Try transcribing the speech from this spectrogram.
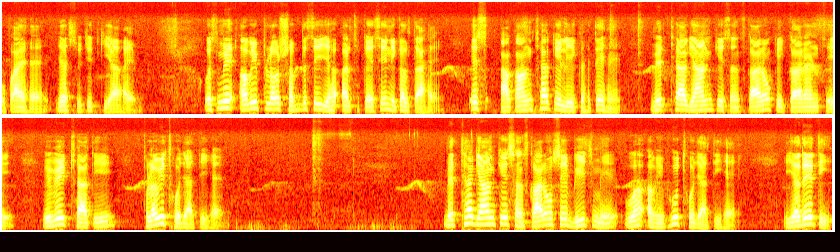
उपाय है, यह सूचित किया है। उसमें अविप्लव शब्द से यह अर्थ कैसे निकलता है? इस आकांक्षा के लिए कहते हैं, मिथ्या ज्ञान के संस्कारों के कारण से विवेक ख्याति प्लवित हो जाती है। मिथ्या ज्ञान के संस्कारों से बीच में वह अभिभूत हो जाती है। यदेति,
